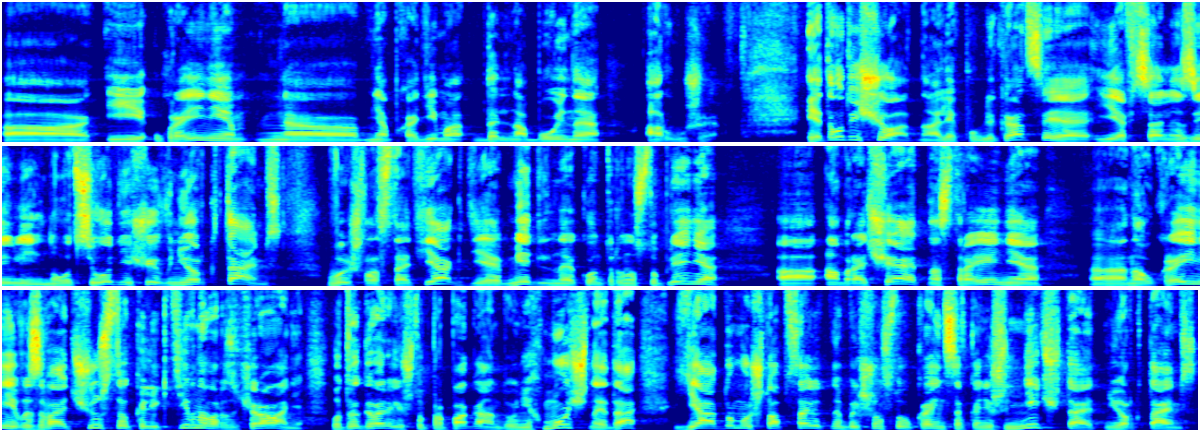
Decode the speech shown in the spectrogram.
а, и Украине а, необходимо дальнобойное оружие. Это вот еще одна, Олег, публикация и официальное заявление. Но вот сегодня еще и в «Нью-Йорк Таймс» вышла статья, где медленное контрнаступление а, омрачает настроение а, на Украине вызывает чувство коллективного разочарования. Вот вы говорили, что пропаганда у них мощная, да? Я думаю, что абсолютное большинство украинцев, конечно, не читает «Нью-Йорк Таймс»,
